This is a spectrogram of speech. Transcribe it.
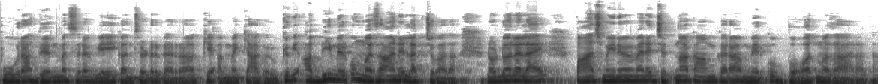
पूरा दिन मैं सिर्फ़ यही कंसिडर कर रहा कि अब मैं क्या करूँ क्योंकि अभी मेरे को मज़ा आने लग चुका था। नॉट डोन लाए पाँच महीने में मैंने जितना काम करा मेरे को बहुत मज़ा आ रहा था।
